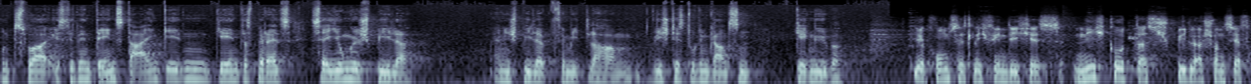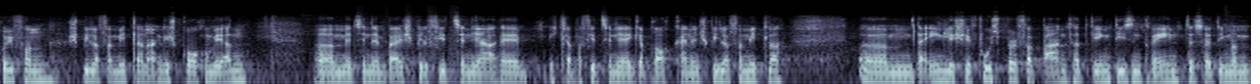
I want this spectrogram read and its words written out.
Und zwar ist die Tendenz dahingehend, dass bereits sehr junge Spieler einen Spielervermittler haben. Wie stehst du dem Ganzen gegenüber? Ja, grundsätzlich finde ich es nicht gut, dass Spieler schon sehr früh von Spielervermittlern angesprochen werden. Ähm, jetzt in dem Beispiel 14 Jahre, ich glaube, ein 14-Jähriger braucht keinen Spielervermittler. Ähm, der englische Fußballverband hat gegen diesen Trend, dass halt immer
